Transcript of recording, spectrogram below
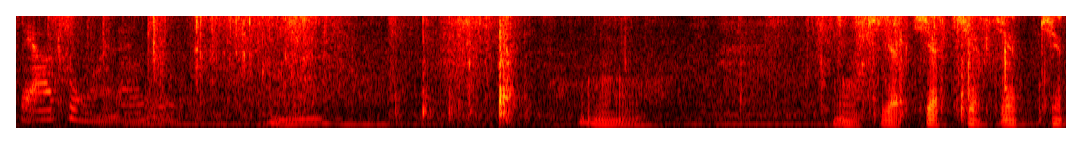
ไปเอาถุงอันนั้นอีก อืม เครียดเครียดเครียดเครียดเครียด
